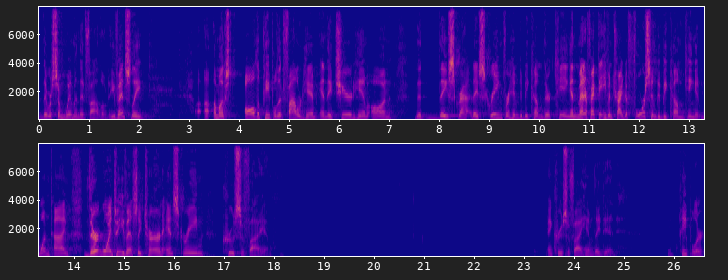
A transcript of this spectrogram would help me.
there were some women that followed. Eventually, amongst all the people that followed him and they cheered him on, that they, scra- they screamed for him to become their king. And matter of fact, they even tried to force him to become king at one time. They're going to eventually turn and scream, Crucify him. And crucify him they did. People are,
